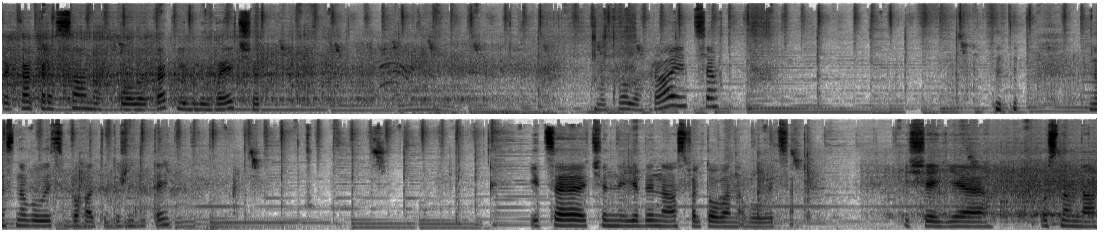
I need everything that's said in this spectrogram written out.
Така краса навколо, так люблю вечір. Микола грається. У нас на вулиці багато дуже дітей. І це чи не єдина асфальтована вулиця. І ще є основна,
